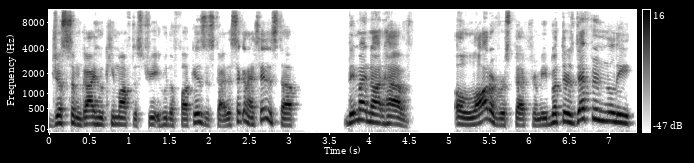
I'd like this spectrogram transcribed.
just some guy who came off the street. Who the fuck is this guy? The second I say this stuff, they might not have a lot of respect for me, but there's definitely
